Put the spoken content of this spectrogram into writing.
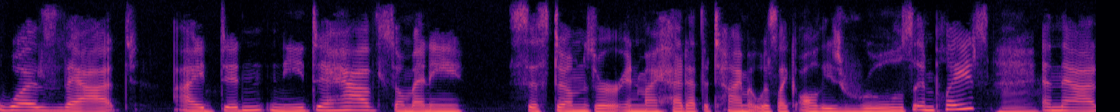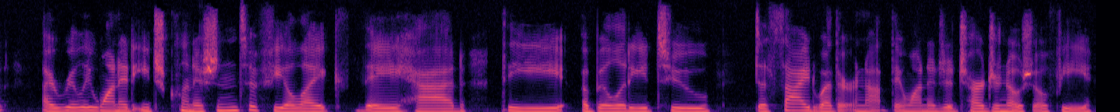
was that i didn't need to have so many systems or in my head at the time it was like all these rules in place mm. and that I really wanted each clinician to feel like they had the ability to decide whether or not they wanted to charge a no show fee.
